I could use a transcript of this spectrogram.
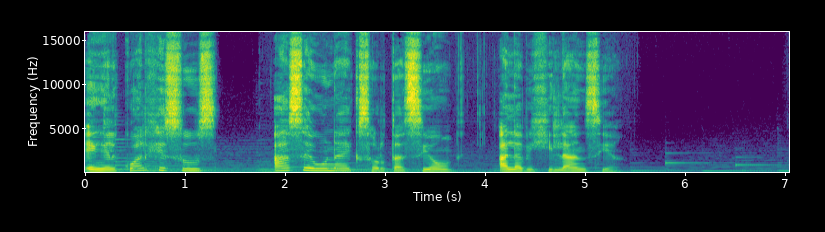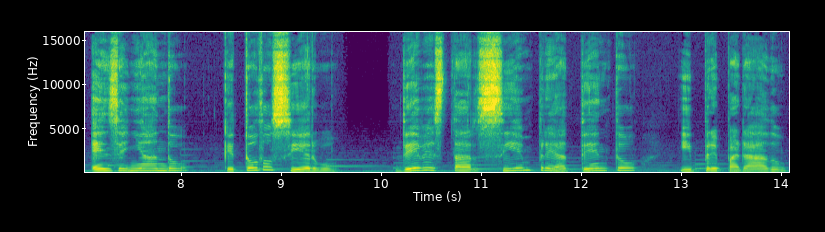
en el cual Jesús hace una exhortación a la vigilancia enseñando que todo siervo debe estar siempre atento y preparado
